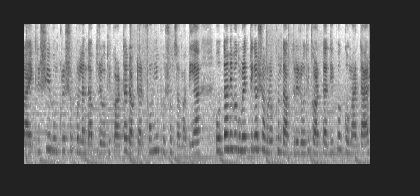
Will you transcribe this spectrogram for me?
রায়, কৃষি এবং কৃষক কল্যাণ দপ্তরের অধিকর্তা ডক্টর ফণী ভূষণ জমাতিয়া, উদ্যান এবং মৃত্তিকা সংরক্ষণ দপ্তরের অধিকর্তা দীপক কুমার দাস,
